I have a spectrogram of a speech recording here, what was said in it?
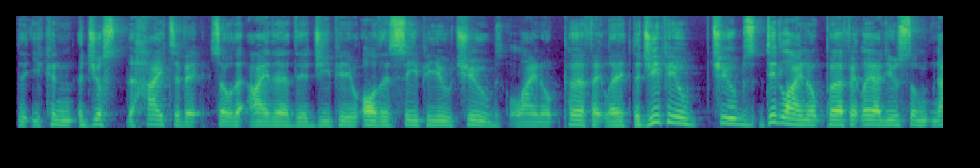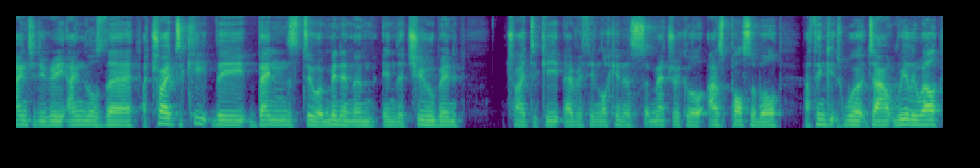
that you can adjust the height of it so that either the GPU or the CPU tubes line up perfectly. The GPU tubes did line up perfectly. I used some 90 degree angles there. I tried to keep the bends to a minimum in the tubing tried to keep everything looking as symmetrical as possible. I think it's worked out really well.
